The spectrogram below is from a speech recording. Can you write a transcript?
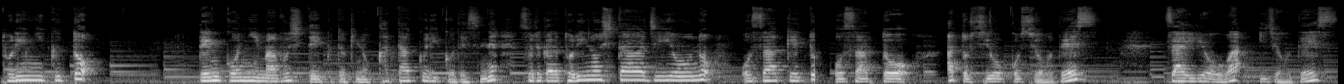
鶏肉とレンコンにまぶしていく時の片栗粉ですね。それから鶏の下味用のお酒とお砂糖、あと塩コショウです。材料は以上です。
